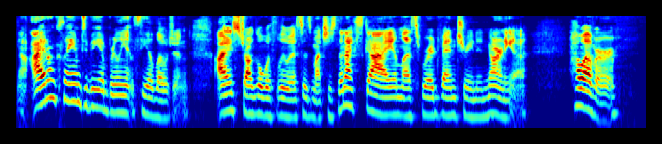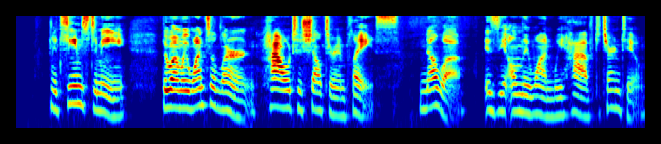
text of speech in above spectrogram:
Now, I don't claim to be a brilliant theologian. I struggle with Lewis as much as the next guy, unless we're adventuring in Narnia. However, it seems to me that when we want to learn how to shelter in place, Noah is the only one we have to turn to.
